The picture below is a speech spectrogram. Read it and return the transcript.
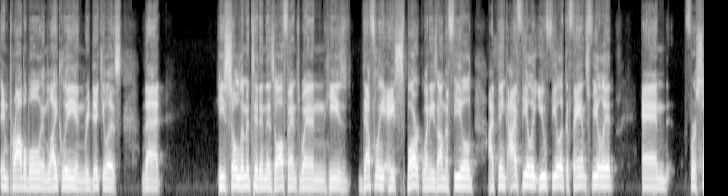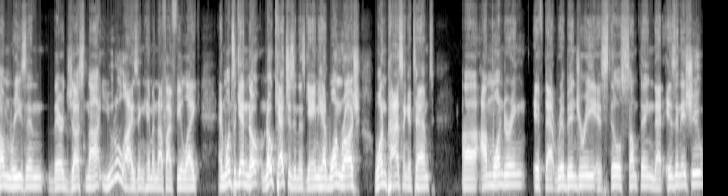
improbable and likely and ridiculous that he's so limited in this offense when he's definitely a spark when he's on the field. I think I feel it, you feel it, the fans feel it. And for some reason, they're just not utilizing him enough, I feel like. And once again, no no catches in this game. He had one rush, one passing attempt. Uh, I'm wondering if that rib injury is still something that is an issue.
